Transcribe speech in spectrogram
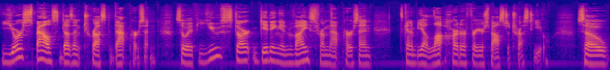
your spouse doesn't trust that person. So if you start getting advice from that person, it's going to be a lot harder for your spouse to trust you. So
